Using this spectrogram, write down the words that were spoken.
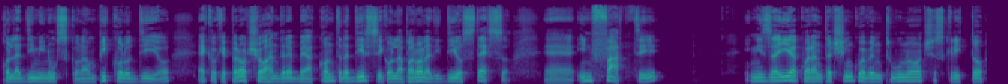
con la D minuscola, un piccolo Dio, ecco che però ciò andrebbe a contraddirsi con la parola di Dio stesso. Eh, infatti, in Isaia 45:21 c'è scritto:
